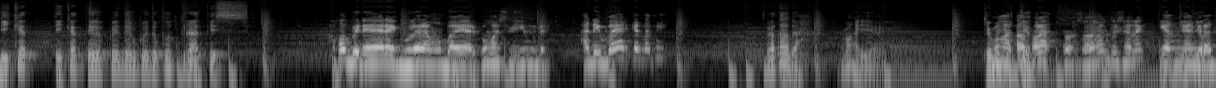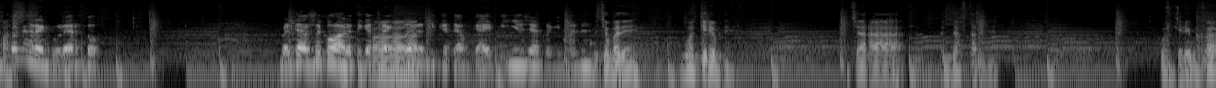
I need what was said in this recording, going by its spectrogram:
Tiket tiket DWP 2020 gratis. Apa bedanya reguler sama bayar? Gue masih bingung dah. Ada yang bayar kan tapi Nggak tahu dah. Emang iya. Gue nggak tahu Jet. soalnya, soalnya kan tulisannya yang yang gratis kan yang reguler tuh. Berarti harusnya kalau ada tiket Eh. reguler ada tiket yang VIP-nya sih atau gimana? Coba deh, gua kirim nih cara daftarnya. Gua kirim ke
